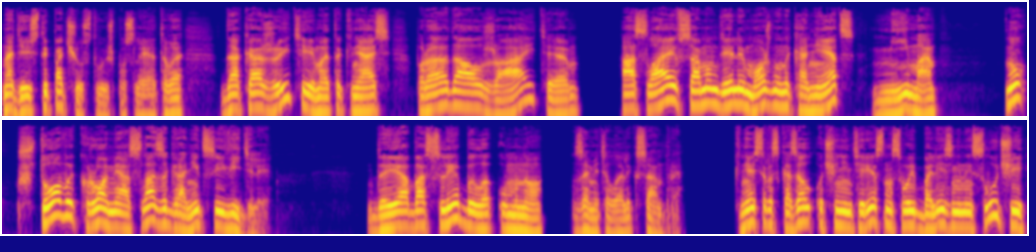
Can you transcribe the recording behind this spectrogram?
Надеюсь, ты почувствуешь после этого. Докажите им это, князь. Продолжайте. Осла и в самом деле можно, наконец, мимо. Ну, что вы, кроме осла, за границей видели? Да и об осле было умно, — заметила Александра. Князь рассказал очень интересно свой болезненный случай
